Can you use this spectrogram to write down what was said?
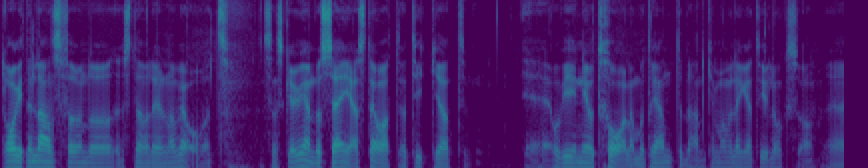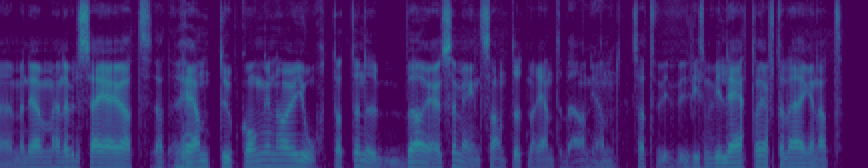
dragit en lans för under större delen av året. Sen ska ju ändå sägas då att jag tycker att Eh, och vi är neutrala mot ränteband kan man väl lägga till också. Eh, men det jag vill säga är att, att ränteuppgången har gjort att det nu börjar se mer intressant ut med räntebären igen. Så att vi, liksom, vi letar efter lägen att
